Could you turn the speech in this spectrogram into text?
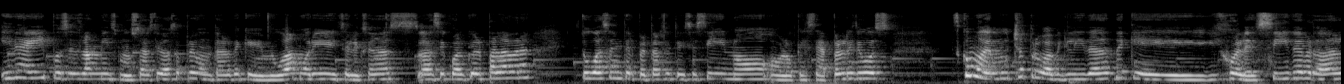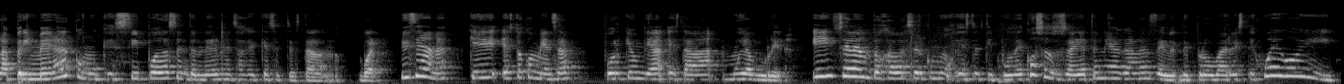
Y de ahí pues es lo mismo, o sea, si vas a preguntar de que me voy a morir y seleccionas así cualquier palabra, tú vas a interpretar si te dice sí, no o lo que sea, pero les digo, es, es como de mucha probabilidad de que, híjole, sí, de verdad, a la primera como que sí puedas entender el mensaje que se te está dando. Bueno, dice Ana que esto comienza porque un día estaba muy aburrida y se le antojaba hacer como este tipo de cosas, o sea, ya tenía ganas de, probar este juego y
